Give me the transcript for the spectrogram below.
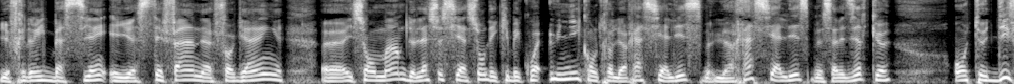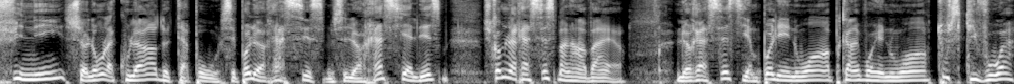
Il y a Frédéric Bastien et il y a Stéphane Fogang. Euh, ils sont membres de l'Association des Québécois unis contre le racialisme. Le racialisme, ça veut dire que on te définit selon la couleur de ta peau. C'est pas le racisme, c'est le racialisme. C'est comme le racisme à l'envers. Le raciste, il aime pas les noirs, puis quand il voit un noir, tout ce qu'il voit,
